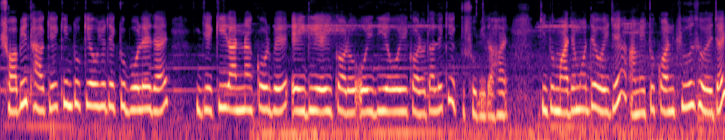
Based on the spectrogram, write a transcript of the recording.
সবই থাকে, কিন্তু কেউ যদি একটু বলে দেয় যে কি রান্না করবে, এই দিয়ে এই করো, ওই দিয়ে ওই করো, তাহলে কি একটু সুবিধা হয় কিন্তু মাঝে মধ্যে ওই যে আমি একটু কনফিউজ হয়ে যাই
